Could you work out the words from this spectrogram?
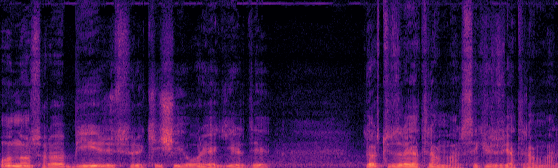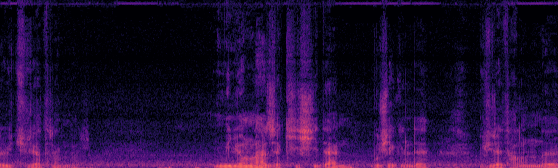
Ondan sonra bir sürü kişi oraya girdi. 400 lira yatıran var, 800 yatıran var, 300 yatıran var. Milyonlarca kişiden bu şekilde ücret alındı.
